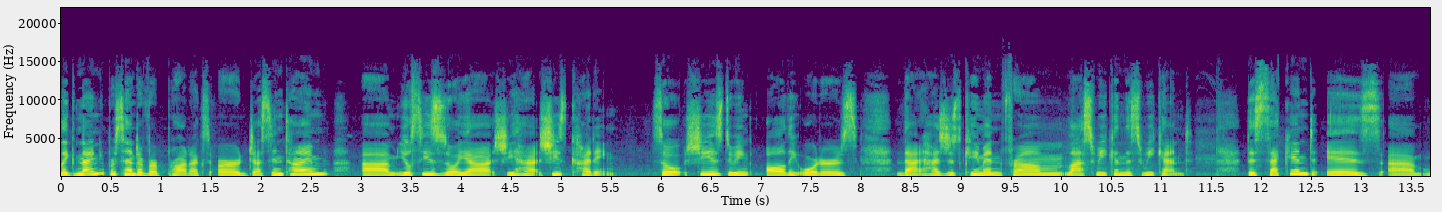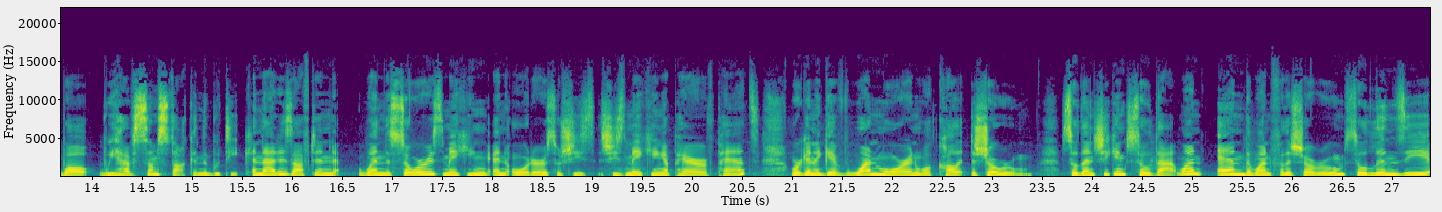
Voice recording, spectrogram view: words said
like 90% of our products are just in time. Um, you'll see Zoya, she ha- she's cutting. So she is doing all the orders that has just came in from last week and this weekend. The second is, um, well, we have some stock in the boutique, and that is often when the sewer is making an order. So she's she's making a pair of pants. We're going to give one more, and we'll call it the showroom. So then she can sew that one and the one for the showroom. So Lindsay,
